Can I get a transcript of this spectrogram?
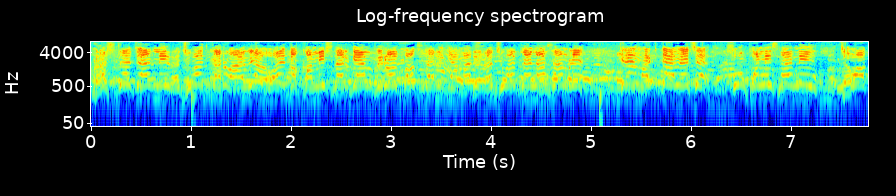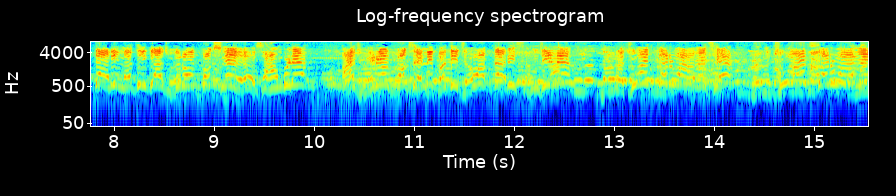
ભ્રષ્ટાચારની રજૂઆત કરવા આવ્યા હોય તો કમિશનર કેમ વિરોધ પક્ષ તરીકે અમારી રજૂઆતને ન સાંભળે? કેમ અટકાવે છે? શું કમિશનરની જવાબદારી નથી કે આજ વિરોધ પક્ષને સાંભળે આજ વિરોધ પક્ષ એની બધી જવાબદારી સમજીને રજૂઆત કરવા આવે છે રજૂઆત કરવા અને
